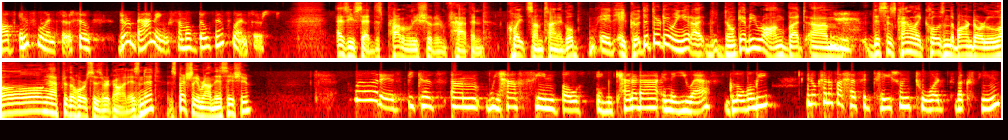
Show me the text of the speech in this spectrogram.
of influencers. So they're banning some of those influencers. As you said, this probably should have happened quite some time ago. It's it, good that they're doing it. I, don't get me wrong, but um, this is kind of like closing the barn door long after the horses are gone, isn't it? Especially around this issue. Well, it is because um, we have seen both in Canada, in the U.S., globally, you know, kind of a hesitation towards vaccines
